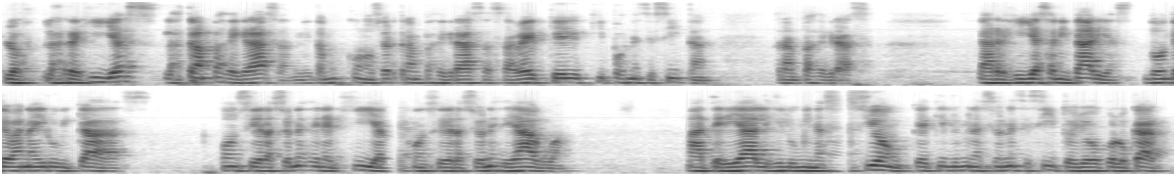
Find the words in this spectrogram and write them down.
las rejillas, las trampas de grasa, necesitamos conocer trampas de grasa, saber qué equipos necesitan trampas de grasa las rejillas sanitarias, dónde van a ir ubicadas, consideraciones de energía, consideraciones de agua, materiales, iluminación, qué iluminación necesito yo colocar,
